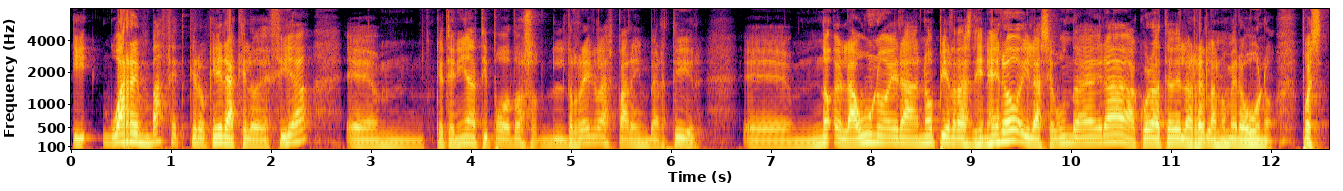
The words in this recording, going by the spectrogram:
Y Warren Buffett creo que era que lo decía, em, que tenía tipo dos reglas para invertir. Em, la uno era no pierdas dinero y la segunda era acuérdate de la regla número uno. Pues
